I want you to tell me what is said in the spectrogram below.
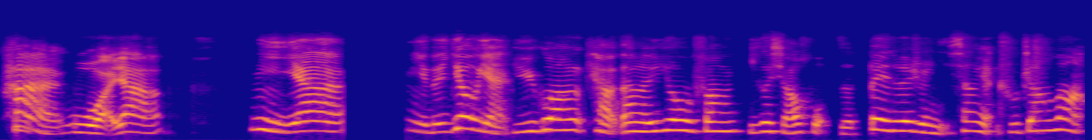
嗨，我呀。你呀，你的右眼余光瞟到了右方一个小伙子，背对着你向远处张望，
